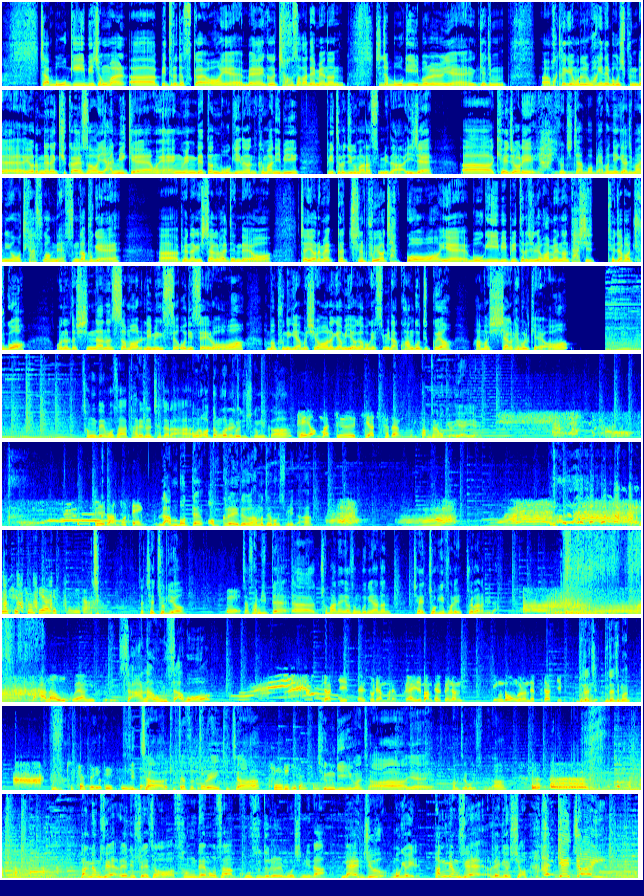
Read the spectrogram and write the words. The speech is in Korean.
자, 목이 입이 정말 아, 삐뚤어졌을까요? 예, 매 그 처서가 되면은 진짜 목이 입을 예 이렇게 좀 아, 확대경으로 좀 확인해 보고 싶은데 여름 내내 귓가에서 얄밉게 왱왱댔던 모기는 그만 입이 삐뚤어지고 말았습니다. 이제 아, 계절이 야 이건 진짜 뭐 매번 얘기하지만 이건 어떻게 할 수가 없네. 숨가쁘게 아, 변하기 시작을 할 텐데요. 자, 여름의 끝을 부여잡고, 예, 모기 입이 삐뚤어지려고 하면은 다시 되잡아 주고, 오늘도 신나는 summer remix odyssey로 한번 분위기 한번 시원하게 한번 이어가 보겠습니다. 광고 듣고요. 한번 시작을 해볼게요. 성대모사 달인을 찾아라. 오늘 어떤 거를 보여주실 겁니까? 대형마트 지하주차장 소리. 한번 들어볼게요. 예, 예. 그 람보땡. 람보땡 업그레이드 한번 들어보겠습니다. 네, 재초기 하겠습니다. 자, 재촉이요. 네. 자, 30대 어, 초반의 여성분이 하는 재촉이 소리 출발합니다. 싸나운 고양이 소리. 싸나움 싸고 부잣집 벨소리 한번 해보. 그냥 일반 벨소리는 띵동 그런데 부잣집. 부자지, 부자지문 기차 소리도 있습니다. 기차 기차 소 train 기차 중기기관차. 증기기관차 예 한번 들어보겠습니다. 박명수의 라디오쇼에서 성대모사 고수들을 모십니다. 매주 목요일 박명수의 라디오쇼 함께 join.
